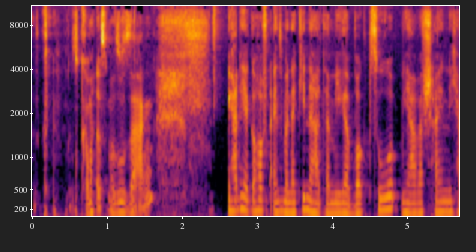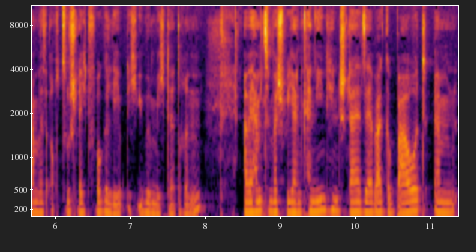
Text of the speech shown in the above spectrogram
so kann man das mal so sagen. Ich hatte ja gehofft, eins meiner Kinder hat da mega Bock zu. Ja, wahrscheinlich haben wir es auch zu schlecht vorgelebt. Ich übe mich da drin. Aber wir haben zum Beispiel ja einen Kaninchenstall selber gebaut, ähm,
